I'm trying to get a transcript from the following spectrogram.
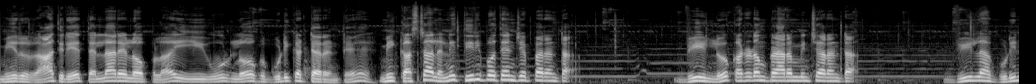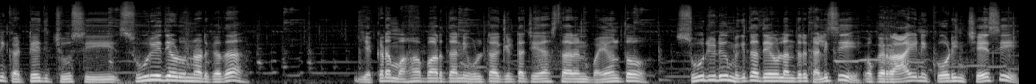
మీరు రాత్రే తెల్లారే లోపల ఈ ఊర్లో ఒక గుడి కట్టారంటే మీ కష్టాలన్నీ తీరిపోతాయని చెప్పారంట. వీళ్ళు కట్టడం ప్రారంభించారంట. వీళ్ళ ఆ గుడిని కట్టేది చూసి సూర్యదేవుడు ఉన్నాడు కదా. ఎక్కడ మహాభారతాన్ని ఉల్టా గిల్టా చేస్తారని భయంతో సూర్యుడు మిగతా దేవుళ్ళందరూ కలిసి ఒక రాయిని కోడిని చేసి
